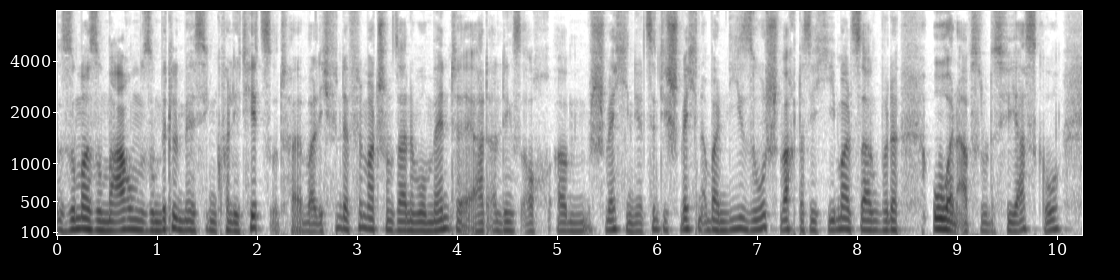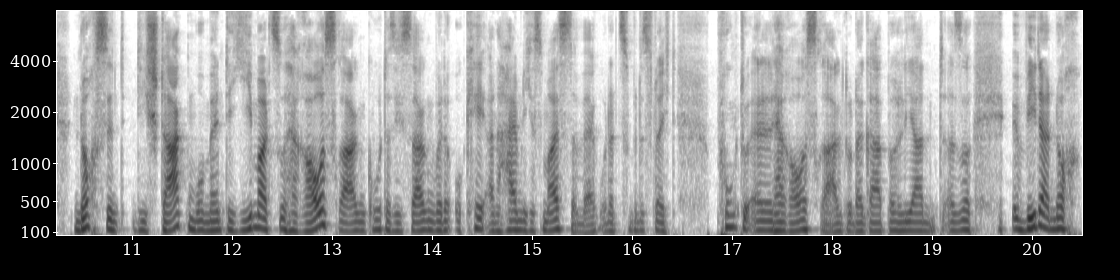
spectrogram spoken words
summa summarum so mittelmäßigen Qualitätsurteil, weil ich finde, der Film hat schon seine Momente, er hat allerdings auch ähm, Schwächen. Jetzt sind die Schwächen aber nie so schwach, dass ich jemals sagen würde, oh, ein absolutes Fiasko. Noch sind die starken Momente jemals so herausragend gut, dass ich sagen würde, okay, ein heimliches Meisterwerk oder zumindest vielleicht punktuell herausragend oder gar brillant. Also weder noch.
